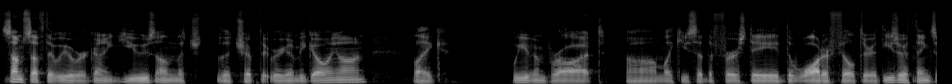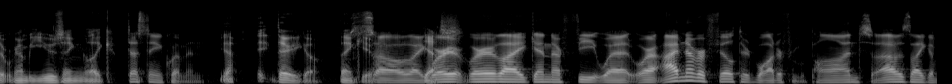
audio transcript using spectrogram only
some stuff that we were going to use on the tr- the trip that we were going to be going on like we even brought um, like you said the first aid the water filter these are things that we're going to be using like testing equipment. yeah eh, there you go thank you So like Yes. we're we're like getting our feet wet. Where I've never filtered water from a pond, so that was like a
